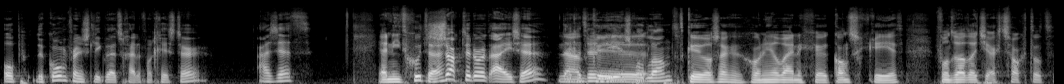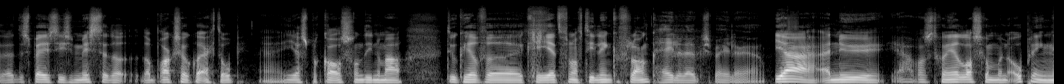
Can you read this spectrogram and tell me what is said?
op de Conference League wedstrijden van gisteren. AZ ja, niet goed hè? zakte door het ijs, hè? Tegen dat kun je- in Schotland. Dat kun je wel zeggen. Gewoon heel weinig eh, kansen gecreëerd. Ik vond wel dat je echt zag dat eh, de spelers die ze misten, dat, dat brak ze ook wel echt op. Eh, Jesper Karlsson, die normaal natuurlijk heel veel creëert vanaf die linkerflank. Hele leuke speler, ja. Ja, en nu ja, was het gewoon heel lastig om een opening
